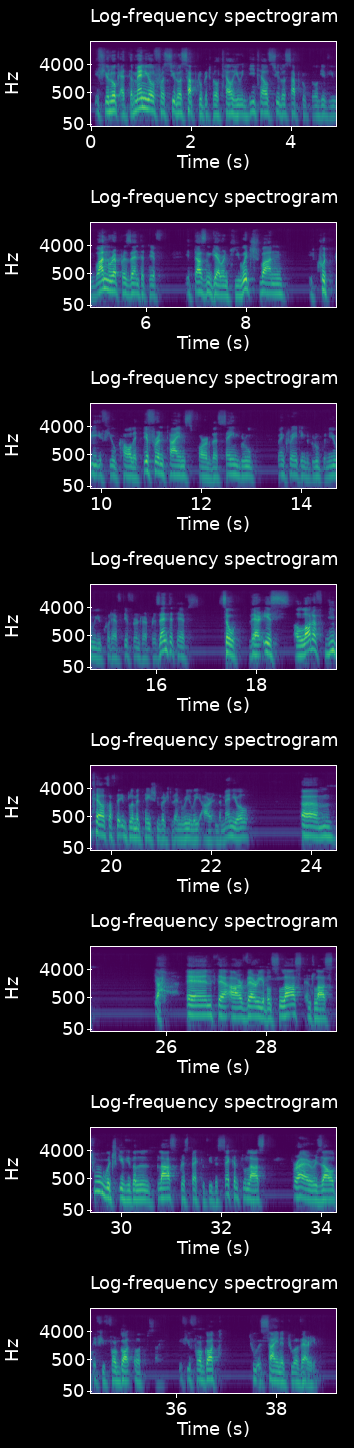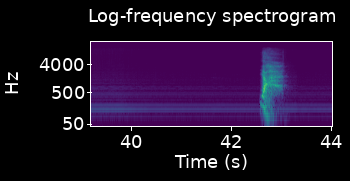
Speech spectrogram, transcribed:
If you look at the manual for Sylow subgroup, it will tell you in detail. Sylow subgroup will give you one representative. It doesn't guarantee which one. It could be if you call it different times for the same group. When creating the group anew, you could have different representatives. So there is a lot of details of the implementation which then really are in the manual. Um, yeah, and there are variables last and last two, which give you the last respectively the second to last prior result if you forgot, sorry, if you forgot to assign it to a variable. Yeah,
